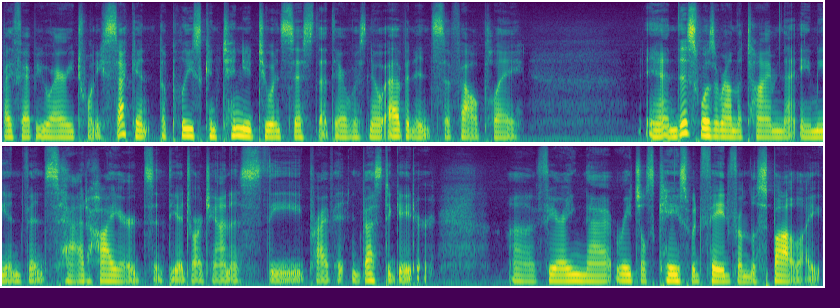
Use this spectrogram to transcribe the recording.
By February 22nd, the police continued to insist that there was no evidence of foul play and this was around the time that Amy and Vince had hired Cynthia Georgianis, the private investigator, uh, fearing that Rachel's case would fade from the spotlight.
